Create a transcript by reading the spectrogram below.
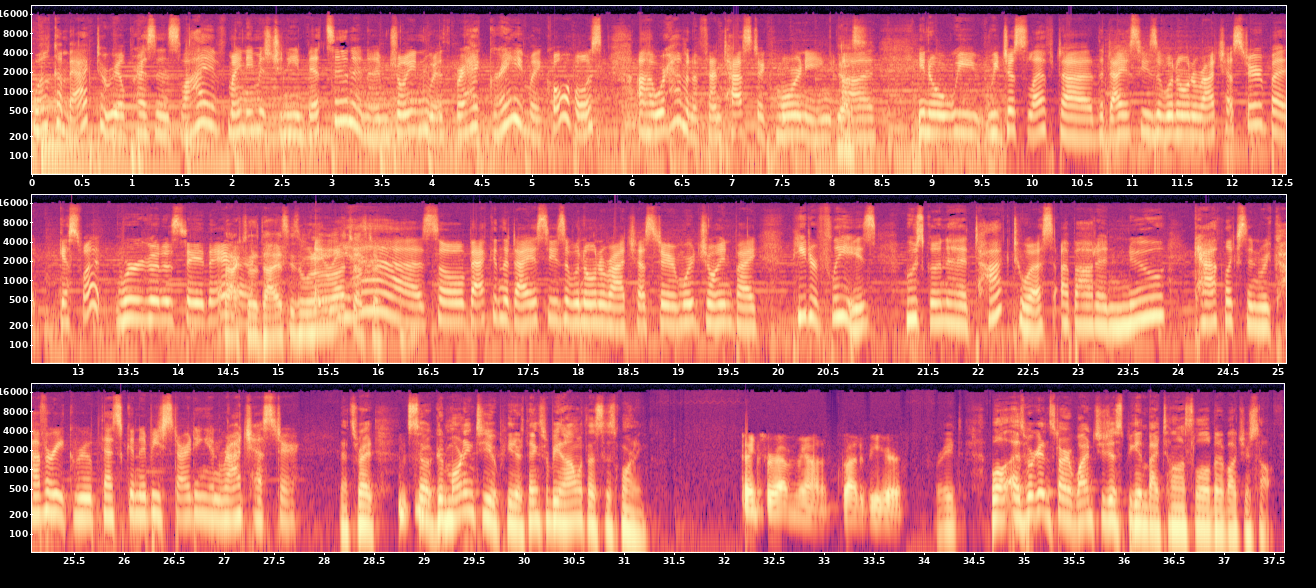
Welcome back to Real Presence Live. My name is Janine Bitson, and I'm joined with Brad Gray, my co-host. Uh, we're having a fantastic morning. Yes. Uh, you know, we we just left uh, the Diocese of Winona Rochester, but guess what? We're going to stay there. Back to the Diocese of Winona Rochester. Yeah. So back in the Diocese of Winona Rochester, and we're joined by Peter Flees, who's going to talk to us about a new Catholics in Recovery group that's going to be starting in Rochester. That's right. So, good morning to you, Peter. Thanks for being on with us this morning. Thanks for having me on. I'm glad to be here. Great. Well, as we're getting started, why don't you just begin by telling us a little bit about yourself?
